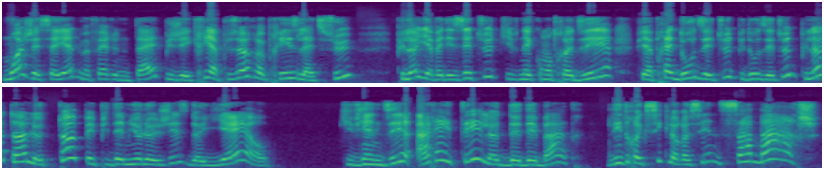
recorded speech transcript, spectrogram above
moi, j'essayais de me faire une tête, puis j'ai écrit à plusieurs reprises là-dessus. Puis là, il y avait des études qui venaient contredire, puis après d'autres études, puis d'autres études. Puis là, tu as le top épidémiologiste de Yale qui vient de dire arrêtez là, de débattre. L'hydroxychloroquine, ça marche.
